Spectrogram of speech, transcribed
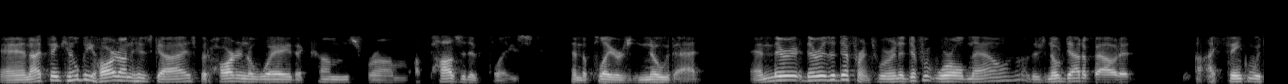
And I think he'll be hard on his guys, but hard in a way that comes from a positive place, and the players know that. And there there is a difference. We're in a different world now. There's no doubt about it. I think with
